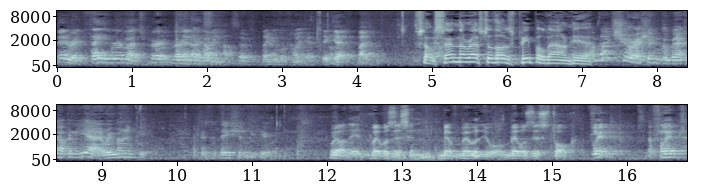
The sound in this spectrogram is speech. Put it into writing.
Right. Anyway, thank you very much, very, very Thank you. nice. So- Thank you for coming. Take care. Bye. So send the rest of those people down here. I'm not sure I shouldn't go back up and, yeah, and remind people, because they shouldn't be here. Where are they? Where was this in? Where, where were you all? Where was this talk? Flint, the Flint Yeah,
